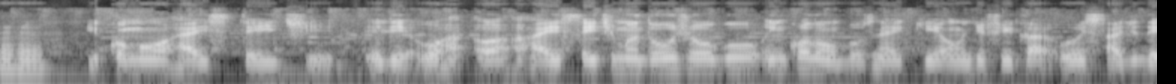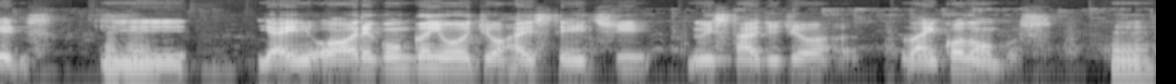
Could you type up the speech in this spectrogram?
Uhum. E como o Ohio State, ele, o Ohio State mandou o jogo em Columbus, né? Que é onde fica o estádio deles. Uhum. E, e aí o Oregon ganhou de Ohio State no estádio de, lá em Columbus. Uhum.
